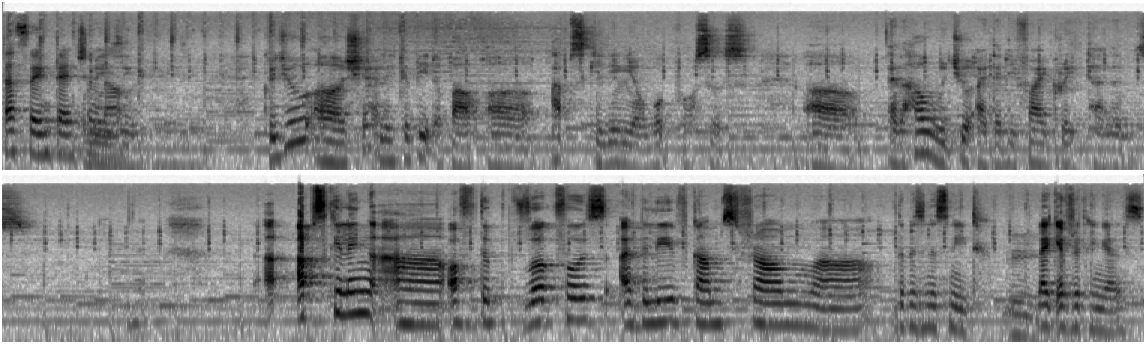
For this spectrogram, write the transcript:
That's the intention amazing, now. Could you uh, share a little bit about uh, upskilling your workforces uh, and how would you identify great talents? Uh, upskilling uh, of the workforce, I believe, comes from uh, the business need, mm. like everything else.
